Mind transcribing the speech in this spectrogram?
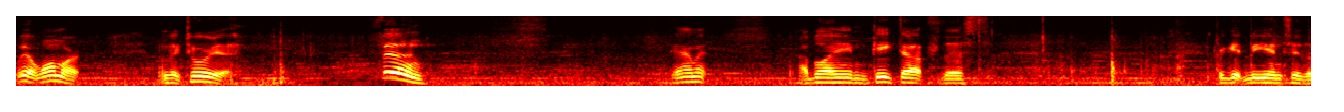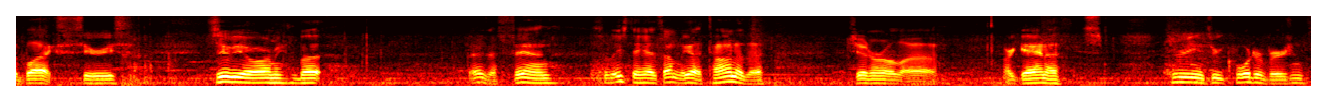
we at Walmart in Victoria. Finn! Damn it. I blame Geeked Up for this. For getting me into the Black Series. Zuvio Army, but there's a Finn. So at least they had something. They got a ton of the General uh, Organa three and three quarter versions.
